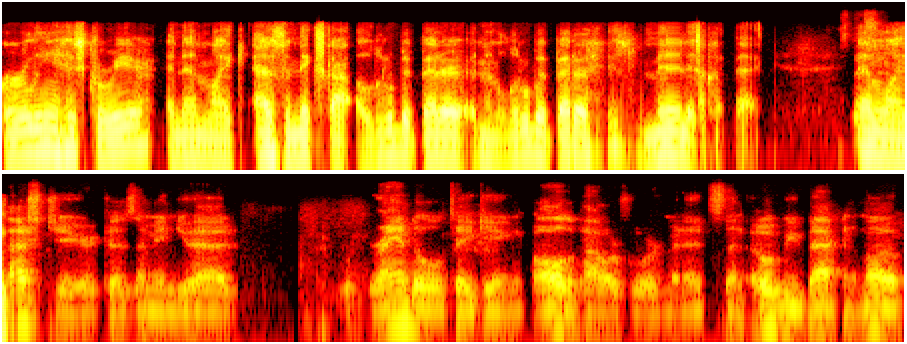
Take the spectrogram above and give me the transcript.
early in his career, and then like as the Knicks got a little bit better and then a little bit better, his minutes cut back. Especially like- last year, because I mean, you had Randle taking all the power forward minutes, then Obi backing him up,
